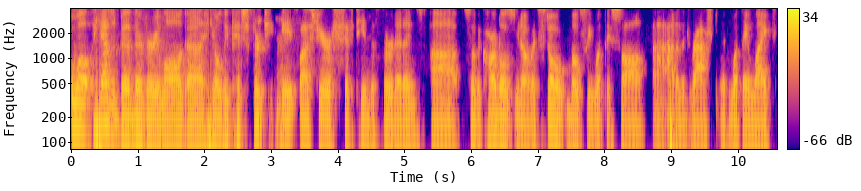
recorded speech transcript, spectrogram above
Well, he hasn't been there very long. Uh, he only pitched 13 games last year, 15 the third innings. Uh, so the Cardinals, you know, it's still mostly what they saw uh, out of the draft and what they liked.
